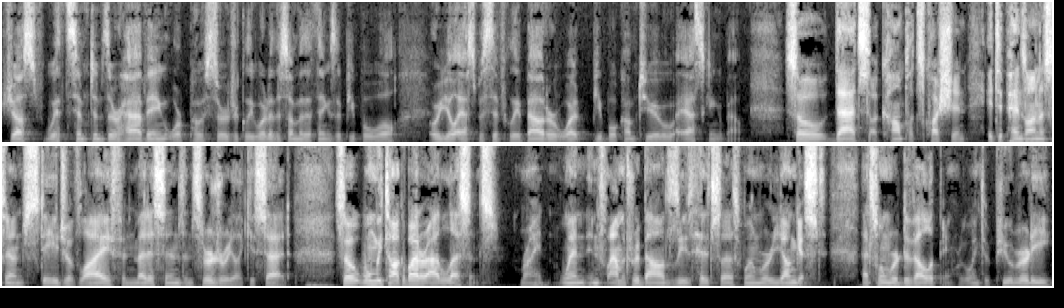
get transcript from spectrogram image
just with symptoms they're having or post surgically? What are the, some of the things that people will, or you'll ask specifically about, or what people come to you asking about? So that's a complex question. It depends honestly on stage of life and medicines and surgery, like you said. So when we talk about our adolescents, right? When inflammatory bowel disease hits us when we're youngest, that's when we're developing. We're going through puberty.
